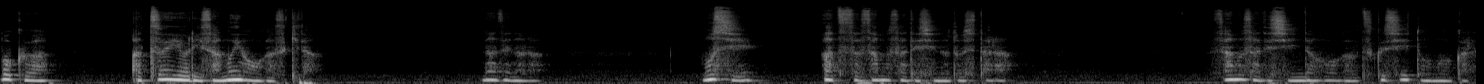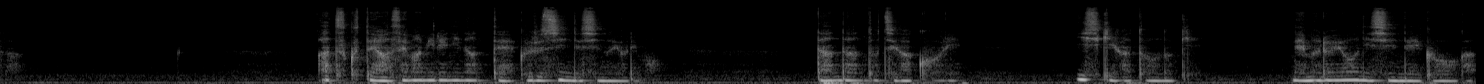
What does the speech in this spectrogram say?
僕は暑いより寒い方が好きだ。なぜならもし暑さ寒さで死ぬとしたら寒さで死んだ方が美しいと思うからだ。暑くて汗まみれになって苦しんで死ぬよりもだんだんと血が凍り意識が遠のき眠るように死んでいく方が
